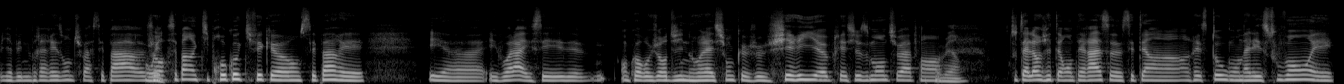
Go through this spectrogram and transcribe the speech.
il y avait une vraie raison, tu vois. C'est pas genre, Oui. c'est pas un quiproquo qui fait qu'on se sépare et et, et voilà. Et c'est encore aujourd'hui une relation que je chéris précieusement, tu vois. Enfin. Tout à l'heure, j'étais en terrasse, euh, c'était un resto où on allait souvent et,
